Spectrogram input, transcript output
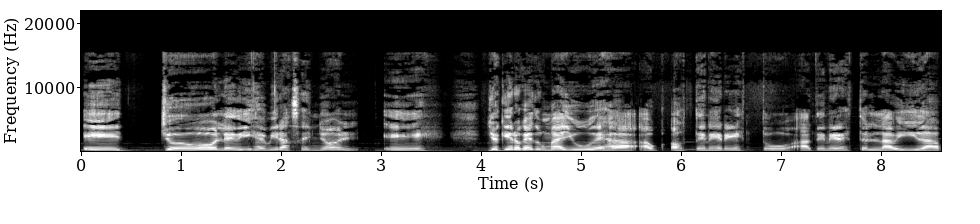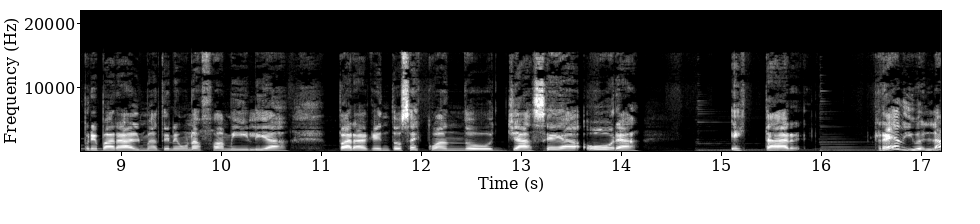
eh, yo le dije, mira Señor, eh, yo quiero que tú me ayudes a, obtener esto, a tener esto en la vida, a prepararme, a tener una familia, para que entonces cuando ya sea hora, estar ready, ¿verdad?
